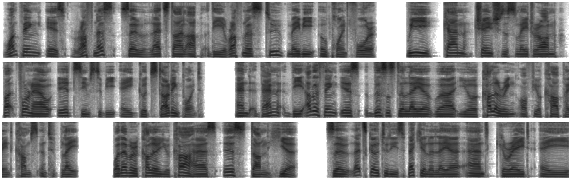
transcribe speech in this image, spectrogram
One thing is roughness, so let's dial up the roughness to maybe 0.4. We can change this later on, but for now it seems to be a good starting point. And then the other thing is this is the layer where your coloring of your car paint comes into play. Whatever color your car has is done here. So let's go to the specular layer and create a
